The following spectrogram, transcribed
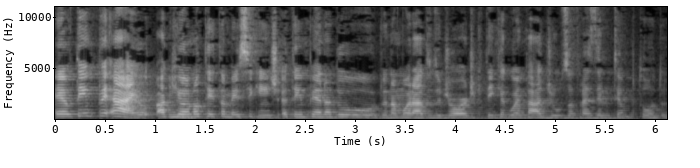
Eu tenho. Pe... Ah, eu- aqui eu anotei também o seguinte: eu tenho pena do, do namorado do George que tem que aguentar a Jules atrás dele o tempo todo.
